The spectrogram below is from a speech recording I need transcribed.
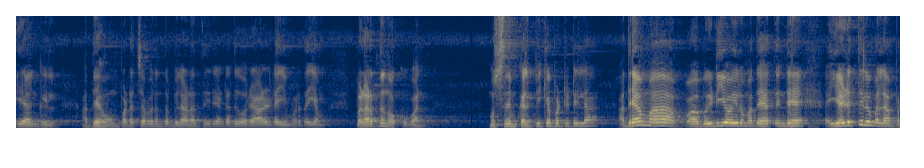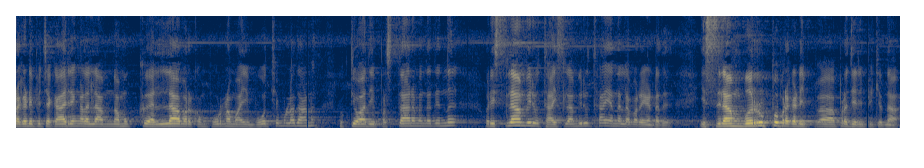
എങ്കിൽ അദ്ദേഹവും പടച്ചവനും തമ്മിലാണ് തീരേണ്ടത്. ഒരാളുടെയും ഹൃദയം പിളർന്നു നോക്കുവാൻ മുസ്ലിം കൽപ്പിക്കപ്പെട്ടിട്ടില്ല. അദ്ദേഹം ആ വീഡിയോയിലും അദ്ദേഹത്തിന്റെ എഴുത്തിലുമെല്ലാം പ്രകടിപ്പിച്ച കാര്യങ്ങളെല്ലാം നമുക്ക് എല്ലാവർക്കും പൂർണമായും ബോധ്യമുള്ളതാണ്. യുക്തിവാദി പ്രസ്ഥാനം എന്നതിന്ന് ഒരു ഇസ്ലാം വിരുദ്ധ ഇസ്ലാം വിരുദ്ധ എന്നല്ല പറയേണ്ടത്. ഇസ്ലാം വെറുപ്പ് പ്രകടി പ്രചരിപ്പിക്കുന്ന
